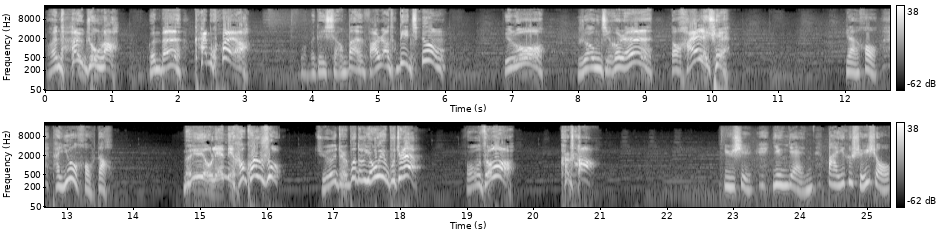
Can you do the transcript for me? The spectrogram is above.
船太重了，根本开不快啊！我们得想办法让它变轻，比如扔几个人到海里去。”然后他又吼道：“没有怜悯和宽恕，绝对不能犹豫不决。”否则，咔嚓！于是鹰眼把一个水手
